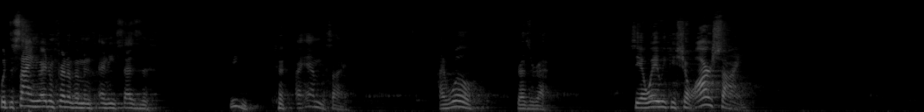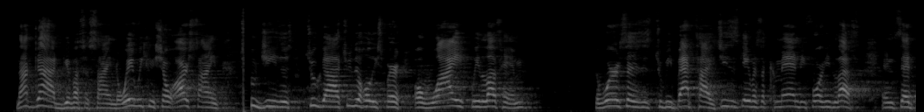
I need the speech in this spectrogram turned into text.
with the sign right in front of him, and, and he says this I am the sign. I will resurrect. See, a way we can show our sign. Not God give us a sign. The way we can show our sign to Jesus, to God, to the Holy Spirit, or why we love Him, The word says is to be baptized. Jesus gave us a command before he left and said,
